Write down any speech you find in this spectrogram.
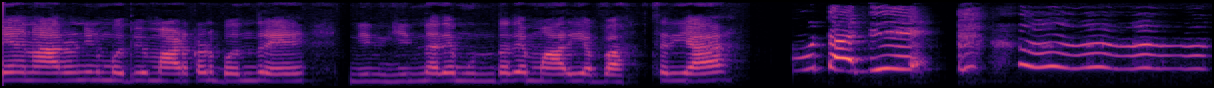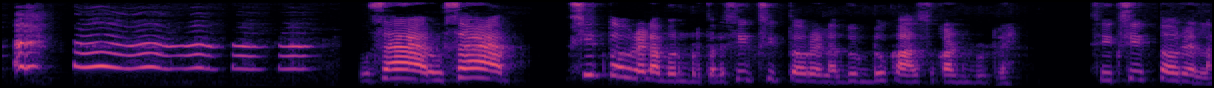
ಏನಾರು ನೀನು ಮದುವೆ ಮಾಡ್ಕೊಂಡು ಬಂದರೆ ನಿನ್ಗೆ ಇನ್ನದೇ ಮುಂದದೆ ಮಾರಿ ಹಬ್ಬ. ಸರಿಯಾ? ಹುಷಾರ್ ಹುಷಾರ್. ಸಿಕ್ತವ್ರೆಲ್ಲ ಬಂದ್ಬಿಡ್ತಾರೆ. ಸಿಕ್ ಸಿಕ್ತವ್ರೆಲ್ಲ ದುಡ್ಡು ಕಾಸು ಕಂಡುಬಿಟ್ರೆ ಸಿಕ್ ಸಿಕ್ತವ್ರೆಲ್ಲ.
